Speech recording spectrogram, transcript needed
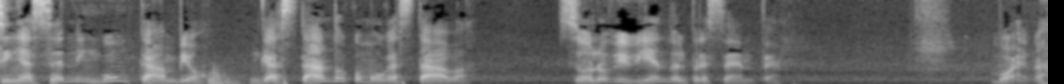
Sin hacer ningún cambio, gastando como gastaba, solo viviendo el presente. Bueno,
